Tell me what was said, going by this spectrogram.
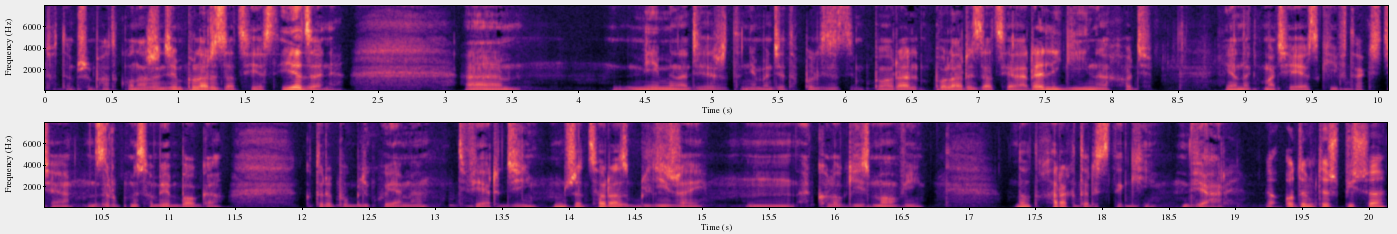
W tym przypadku narzędziem polaryzacji jest jedzenie. Miejmy nadzieję, że to nie będzie to polaryzacja religijna, choć Janek Maciejewski w tekście Zróbmy sobie Boga, który publikujemy, twierdzi, że coraz bliżej mm, ekologizmowi do charakterystyki wiary. No, o tym też pisze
